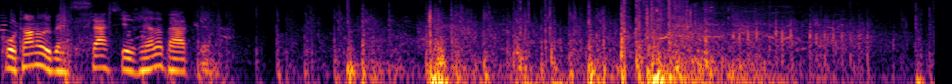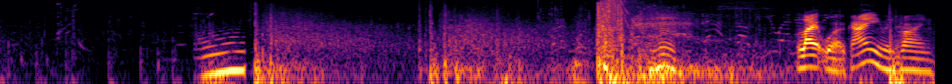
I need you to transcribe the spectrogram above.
Cortana would have been sassy as hell about it. Light work, I ain't even trying.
